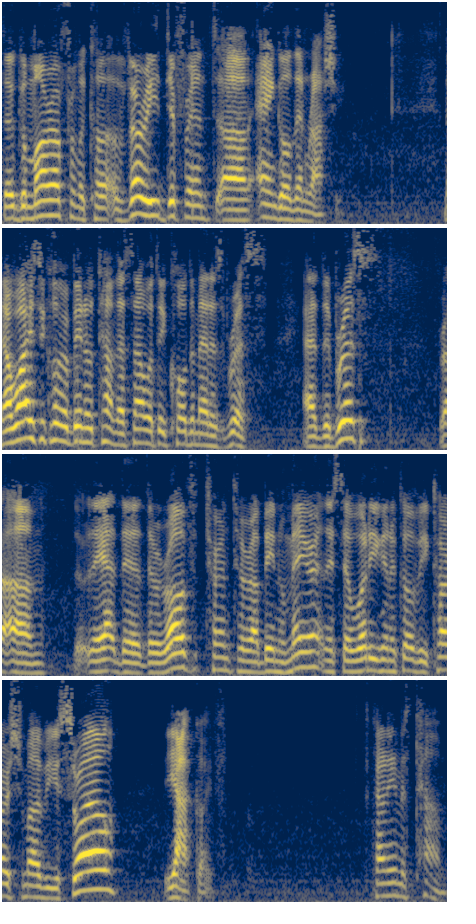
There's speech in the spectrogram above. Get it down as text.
the Gemara from a, a very different uh, angle than Rashi. Now, why is he called Rabbeinu Tam? That's not what they called him at his bris. At the bris, um, they, the, the Rav turned to Rabbeinu Meir and they said, "What are you going to call Vikar Shema Yisrael? Yaakov." His kind of name is Tam.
